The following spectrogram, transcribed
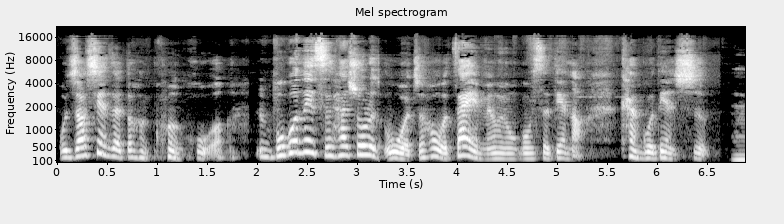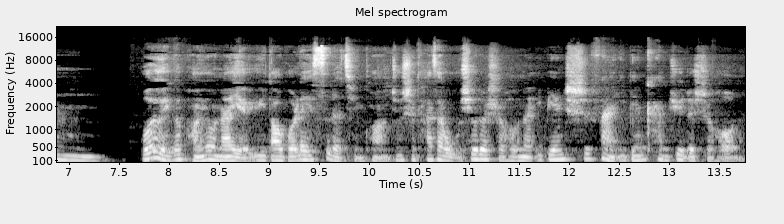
我直到现在都很困惑。不过那次他说了我之后，我再也没有用公司的电脑看过电视。嗯，我有一个朋友呢，也遇到过类似的情况，就是他在午休的时候呢，一边吃饭一边看剧的时候呢，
